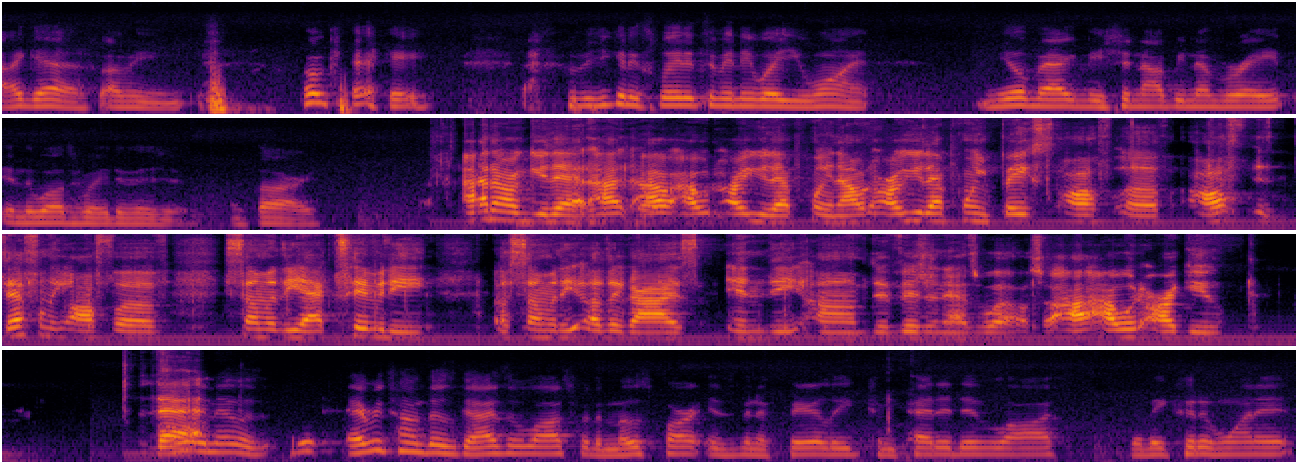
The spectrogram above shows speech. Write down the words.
I guess. I mean, okay, you can explain it to me any way you want. Neil Magny should not be number eight in the welterweight division. I'm sorry. I'd argue that. I, I, I, would argue that point. I would argue that point based off of off definitely off of some of the activity of some of the other guys in the um, division as well. So I, I would argue that. Know is every time those guys have lost, for the most part, it's been a fairly competitive loss where they could have won it.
